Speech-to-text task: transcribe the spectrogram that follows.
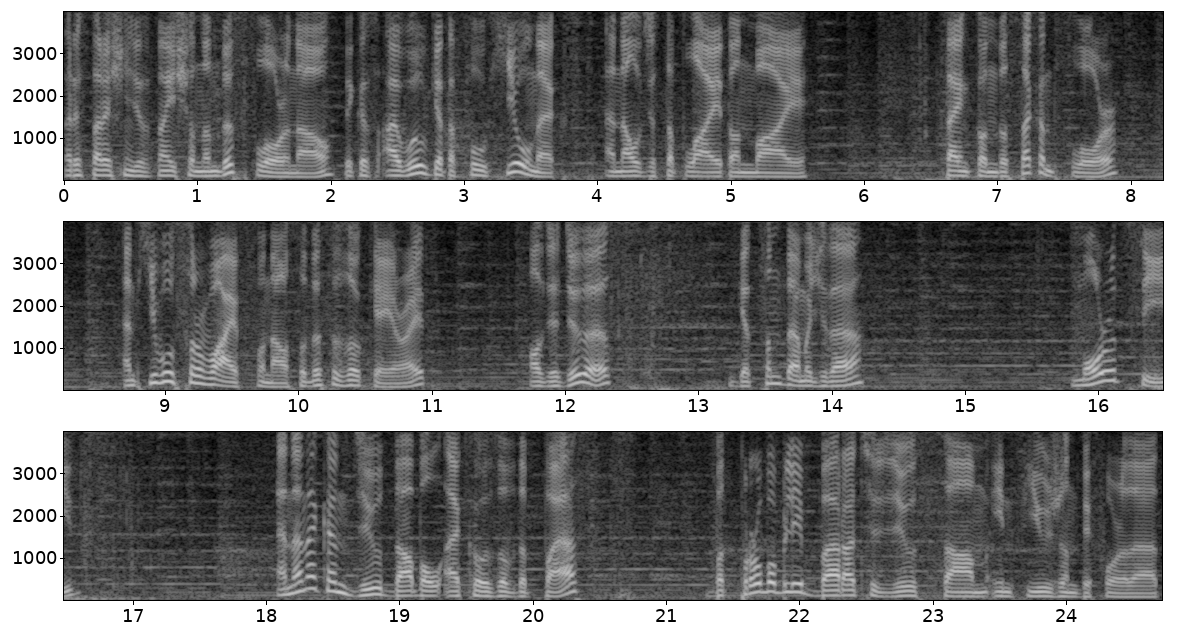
Restoration Detonation on this floor now, because I will get a full heal next, and I'll just apply it on my tank on the second floor. And he will survive for now, so this is okay, right? I'll just do this, get some damage there, more root seeds. And then I can do double echoes of the past. But probably better to do some infusion before that.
